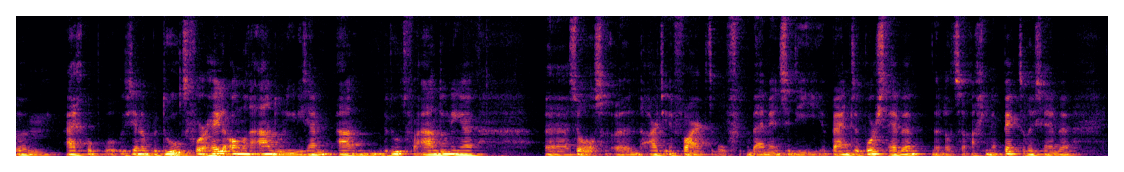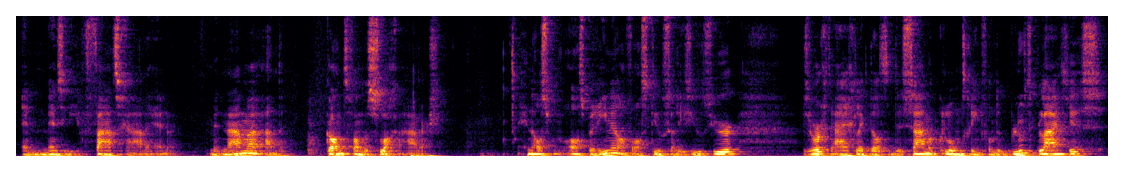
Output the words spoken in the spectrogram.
um, eigenlijk op, die zijn ook bedoeld voor hele andere aandoeningen. Die zijn aan, bedoeld voor aandoeningen uh, zoals een hartinfarct of bij mensen die pijn op de borst hebben, dat ze angina pectoris hebben en mensen die vaatschade hebben. met name aan de kant van de slagaders. En als aspirine of acetylsalicylzuur zorgt eigenlijk dat de samenklontering van de bloedplaatjes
